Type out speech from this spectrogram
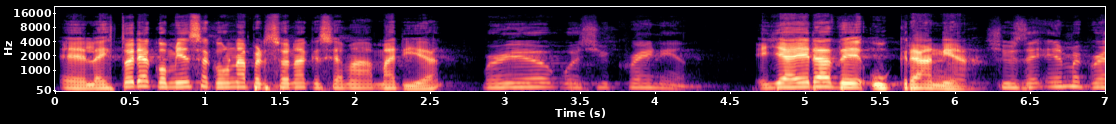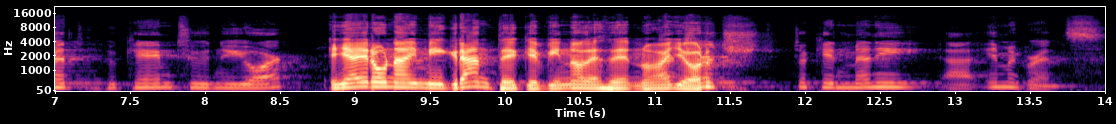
Eh, la historia comienza con una persona que se llama María. Maria was Ukrainian. Ella era de Ucrania. She was an immigrant who came to New York. Ella era una inmigrante que vino desde Nueva Our York. church took in many uh, immigrants.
